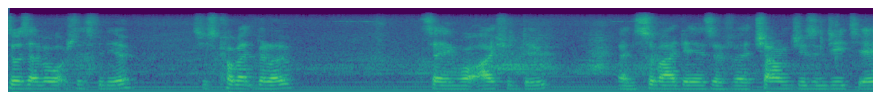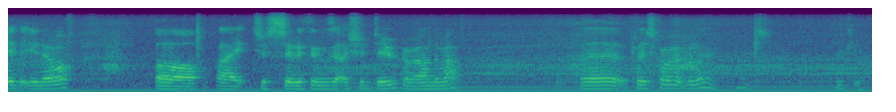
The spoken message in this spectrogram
does ever watch this video, just comment below saying what I should do and some ideas of uh, challenges in GTA that you know of, or like just silly things that I should do around the map. Uh, please comment below. Thank you.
